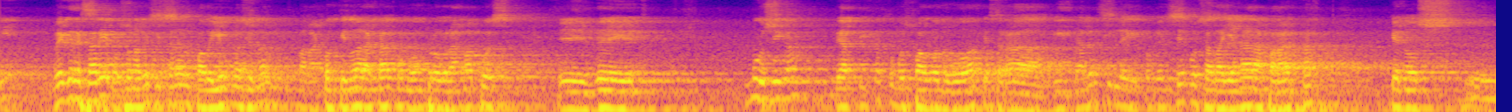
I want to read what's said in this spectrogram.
y regresaremos una vez izado al pabellón nacional para continuar acá como un programa pues eh, de música de artistas como es Pablo Novoa, que estará y a ver si le convencemos a Dayanara Paranta que nos eh,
